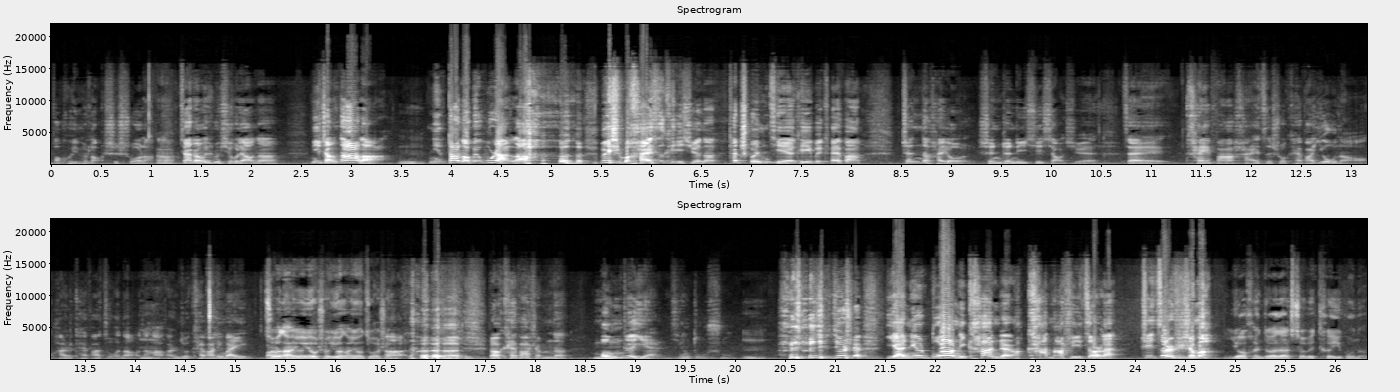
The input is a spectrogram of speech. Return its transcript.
包括有些老师说了，嗯。家长为什么学不了呢？你长大了，嗯，你大脑被污染了，为什么孩子可以学呢？他纯洁可以被开发，真的还有深圳的一些小学在开发孩子，说开发右脑还是开发左脑的哈，反正就开发另外一嗯左脑用右手，右脑用左手。啊，然后开发什么呢？蒙着眼睛读书，嗯，就是眼睛不让你看着，然后咔拿出一字儿来，这字儿是什么？有很多的所谓特异功能，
